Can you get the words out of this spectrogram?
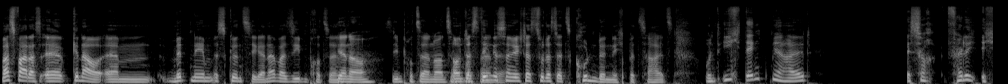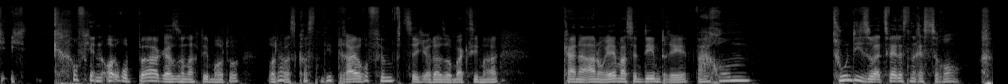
Was war das? Äh, genau, ähm, mitnehmen ist günstiger, ne? Weil 7%. Genau, 7%, 19%. Und das Ding ist ja. natürlich, dass du das als Kunde nicht bezahlst. Und ich denke mir halt, ist doch völlig, ich, ich kaufe hier einen Euro Burger, so nach dem Motto. Oder was kosten die? 3,50 Euro oder so maximal. Keine Ahnung, irgendwas in dem Dreh. Warum tun die so, als wäre das ein Restaurant?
